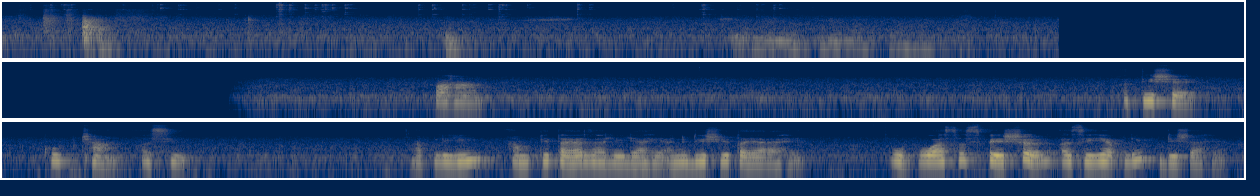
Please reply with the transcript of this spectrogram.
पहा. अतिशय खूप छान. अशी आपली ही आमटी तयार झालेली आहे आणि डिश ही तयार आहे. उपवास स्पेशल अशी ही आपली डिश आहे.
